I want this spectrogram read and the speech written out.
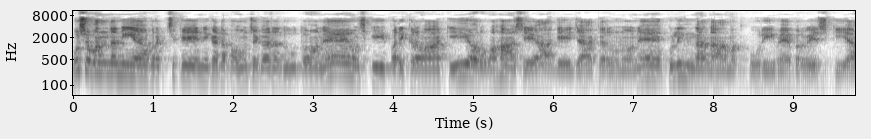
उस वंदनीय वृक्ष के निकट पहुंचकर दूतों ने उसकी परिक्रमा की और वहाँ से आगे जाकर उन्होंने कुलिंगा नामक पुरी में प्रवेश किया।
